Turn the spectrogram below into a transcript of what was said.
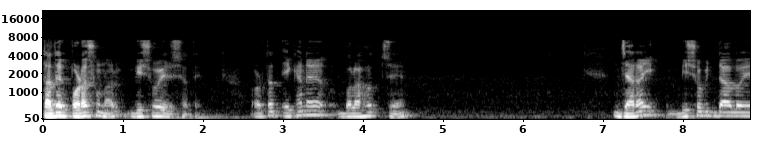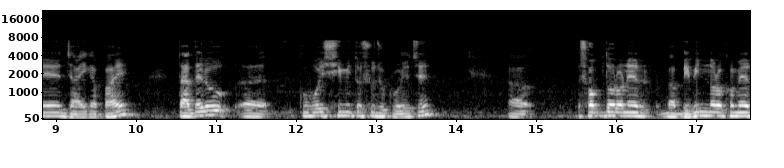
তাদের পড়াশোনার বিষয়ের সাথে। অর্থাৎ এখানে বলা হচ্ছে যারাই বিশ্ববিদ্যালয়ে জায়গা পায়, তাদেরও খুবই সীমিত সুযোগ রয়েছে। সব ধরনের বা বিভিন্ন রকমের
